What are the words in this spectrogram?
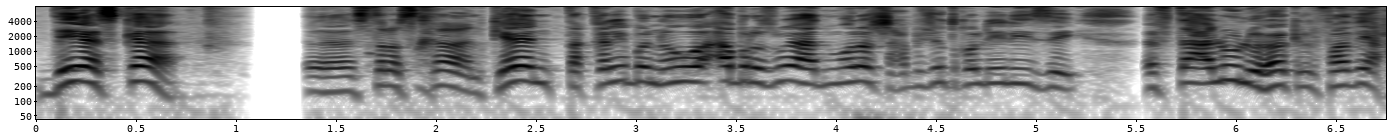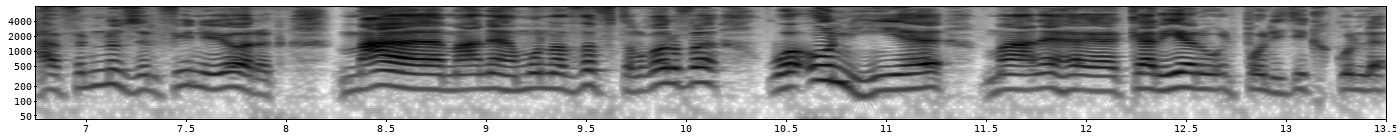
DSK آه، ستروس خان. كان تقريبا هو أبرز واحد مرشح باش يدخل الاليزي افتعلوا له هاك الفضيحة في النزل في نيويورك. مع معناها منظفة الغرفة وأنهي معناها carrière ه politique كله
